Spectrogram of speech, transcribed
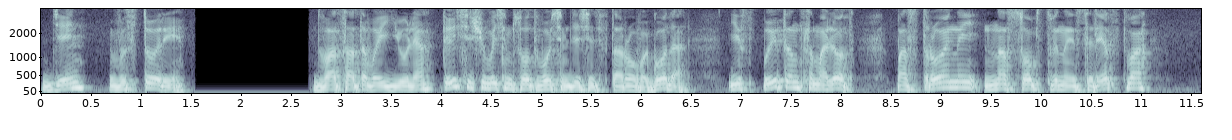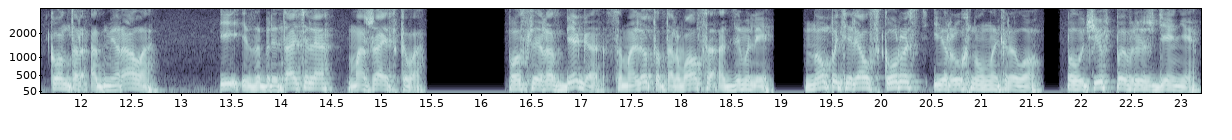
День в истории. 20 июля 1882 года испытан самолет, построенный на собственные средства контр-адмирала и изобретателя Можайского. После разбега самолет оторвался от земли, но потерял скорость и рухнул на крыло, получив повреждение.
